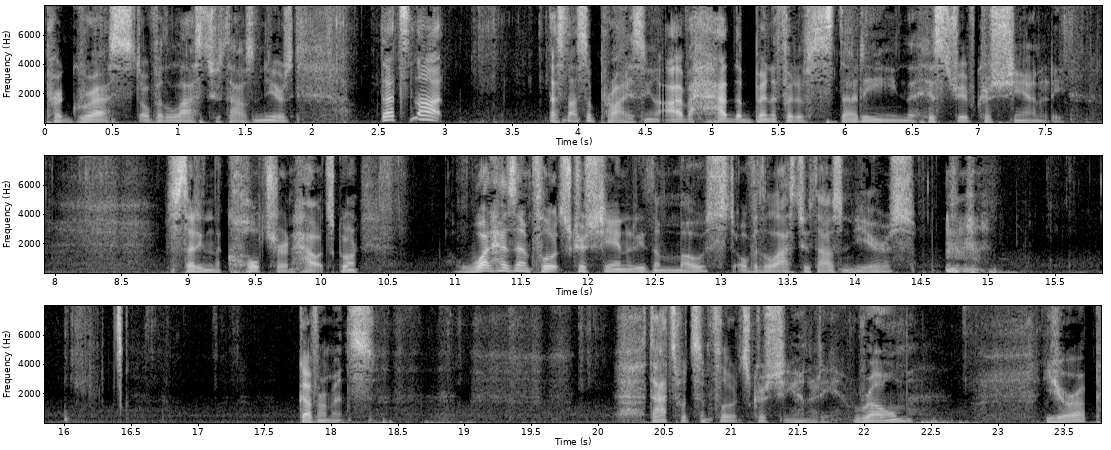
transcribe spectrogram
progressed over the last 2000 years, that's not that's not surprising. I've had the benefit of studying the history of Christianity, studying the culture and how it's grown. What has influenced Christianity the most over the last 2000 years? Governments. That's what's influenced Christianity. Rome, Europe,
